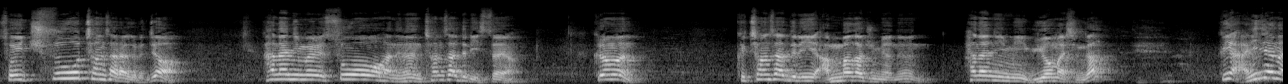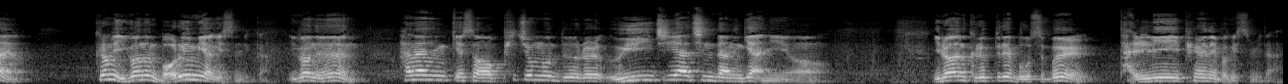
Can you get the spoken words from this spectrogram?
소위 추호 천사라 그러죠? 하나님을 수호하는 천사들이 있어요. 그러면 그 천사들이 안 막아주면은 하나님이 위험하신가? 그게 아니잖아요. 그러면 이거는 뭘 의미하겠습니까? 이거는 하나님께서 피조물들을 의지하신다는 게 아니에요. 이러한 그룹들의 모습을 달리 표현해 보겠습니다.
